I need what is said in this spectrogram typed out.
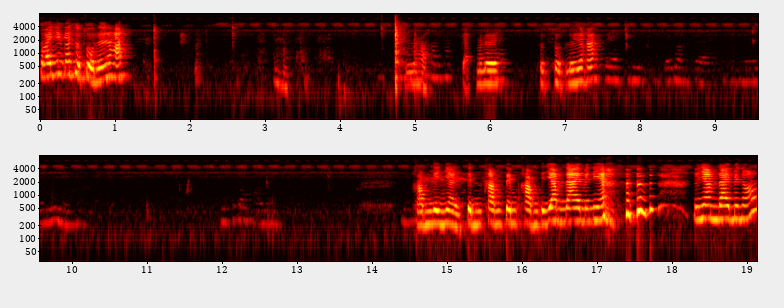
ซอย กินกันสดๆเลยนะคะนี่ค่ะจัดมาเลยสดๆเลยนะคะคำใหญ่ๆเต็มคำเต็มคำจะย่ำได้ไหมเนี่ย จะย่ำได้ไหมเนาะ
